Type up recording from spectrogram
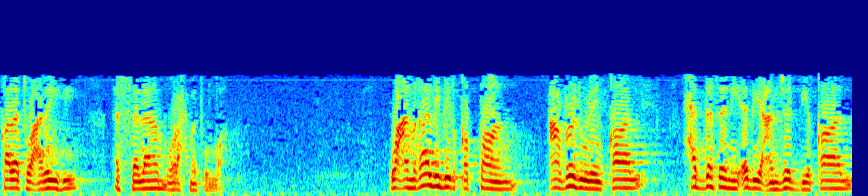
قالت وعليه السلام ورحمة الله. وعن غالب القطان عن رجل قال حدثني أبي عن جدي قال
